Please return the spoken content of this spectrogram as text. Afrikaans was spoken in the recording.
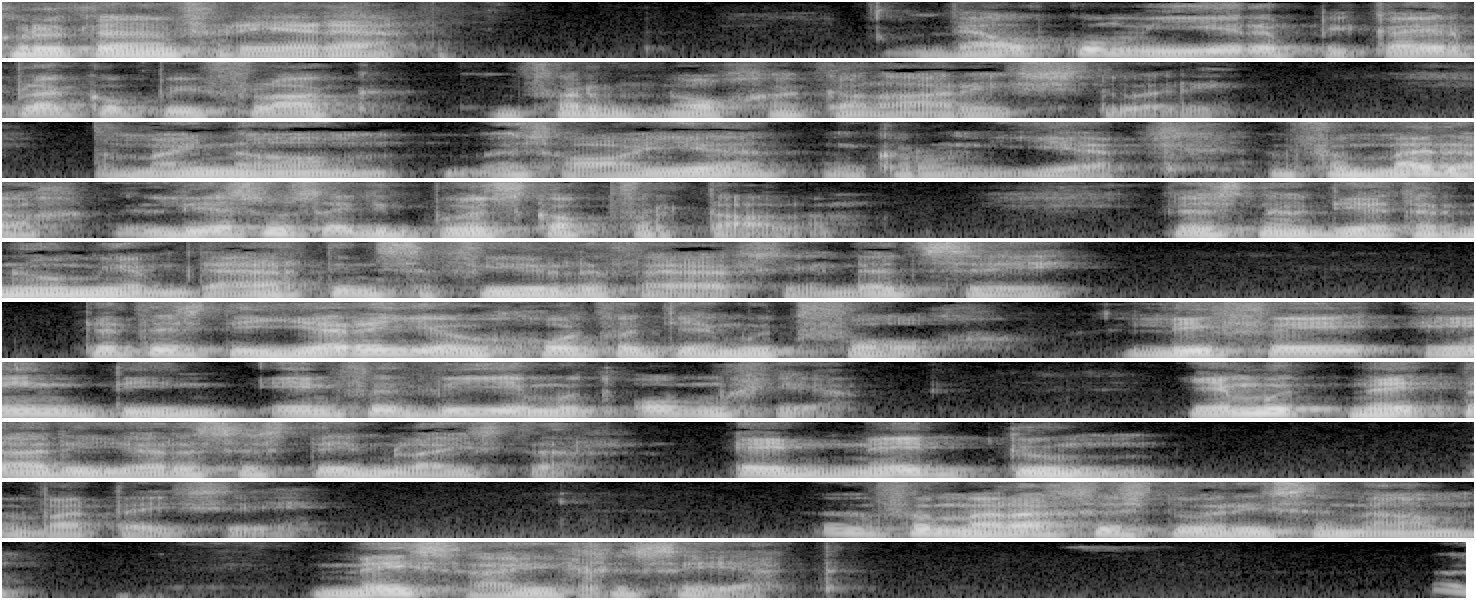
Groete en vrede. Welkom hier op die kuierplek op die vlak vir nog 'n Kalahari storie. My naam is Haie en Kronje. En vanmiddag lees ons uit die boodskap vertaling. Dis nou Deuteronomium 13 se 4de versie en dit sê: Dit is die Here jou God wat jy moet volg, lief hê en dien en vir wie jy moet omgee. Jy moet net na die Here se stem luister en net doen wat hy sê. Vanmiddag se storie se naam Nes hy gesê het.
